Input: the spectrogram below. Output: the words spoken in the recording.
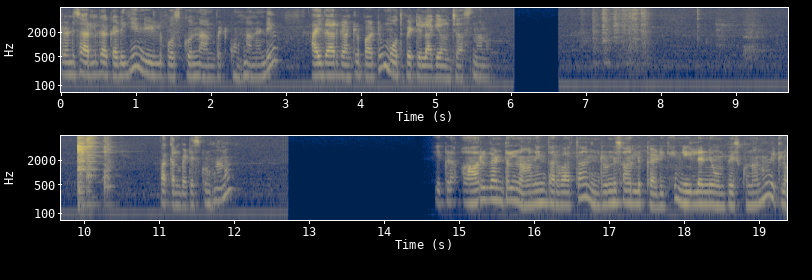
రెండు సార్లుగా కడిగి నీళ్ళు పోసుకొని నానబెట్టుకుంటున్నానండి. ఐదు ఆరు గంటల పాటు మూత పెట్టేలాగే ఉంచేస్తున్నాను. పక్కన పెట్టేసుకుంటున్నాను. ఇక్కడ ఆరు గంటలు నానిన తర్వాత రెండు సార్లు కడిగి నీళ్ళన్నీ వంపేసుకున్నాను. ఇట్లా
